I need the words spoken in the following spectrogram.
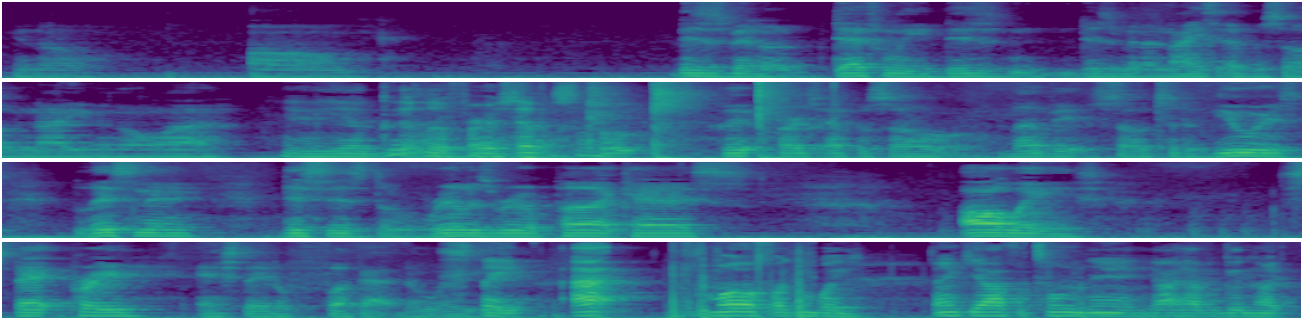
you know. Um, this has been a definitely this is this has been a nice episode. Not even gonna lie, Yeah, yeah, good little first episode. good first episode. Love it. So to the viewers listening, this is the Real is Real podcast. Always stack, pray, and stay the fuck out the way. Stay out motherfucking way. Thank y'all for tuning in. Y'all have a good night.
